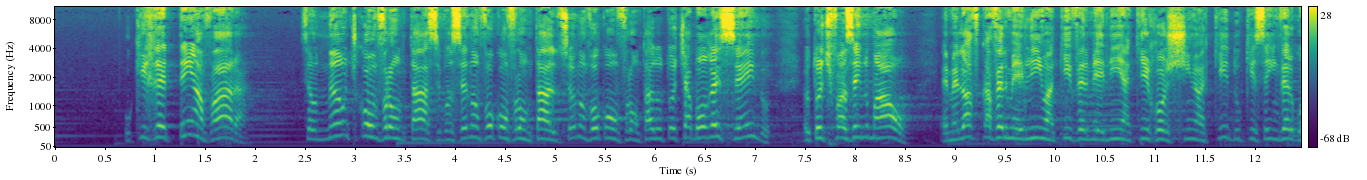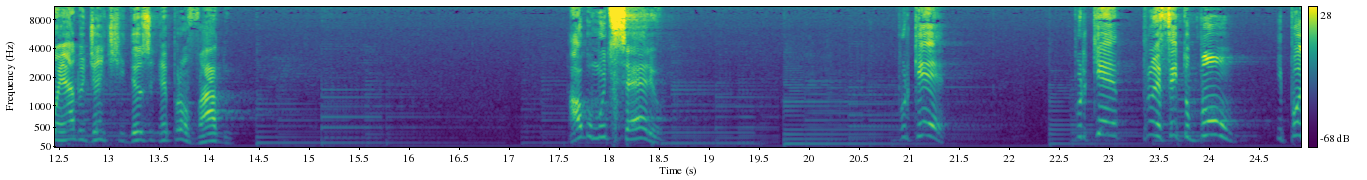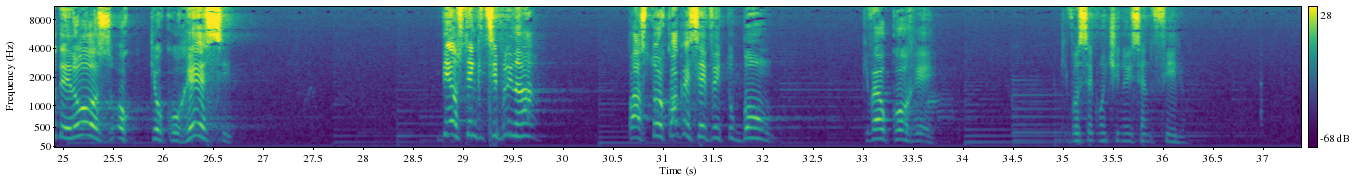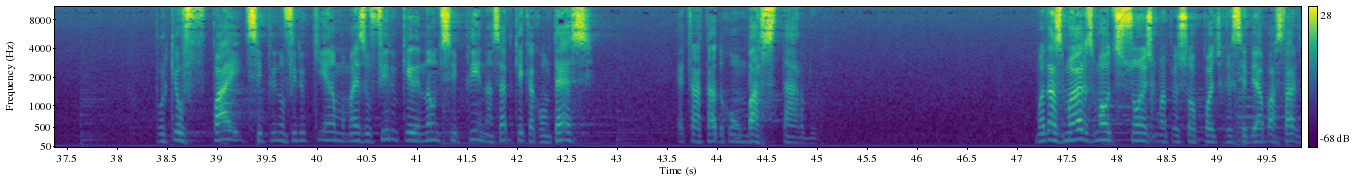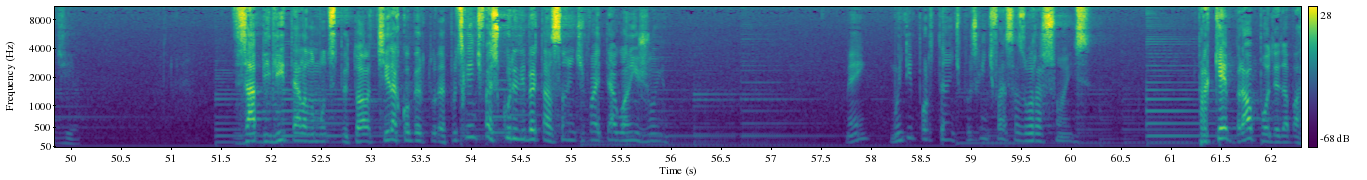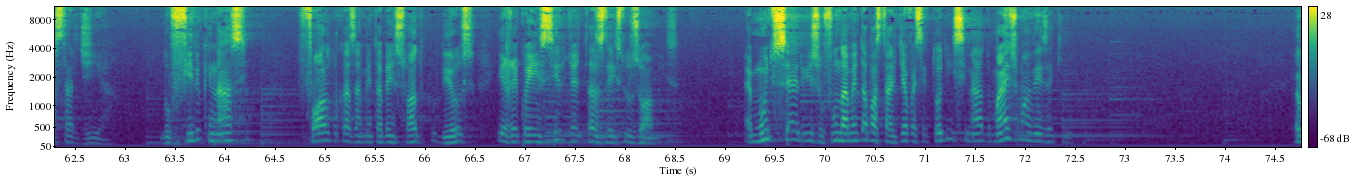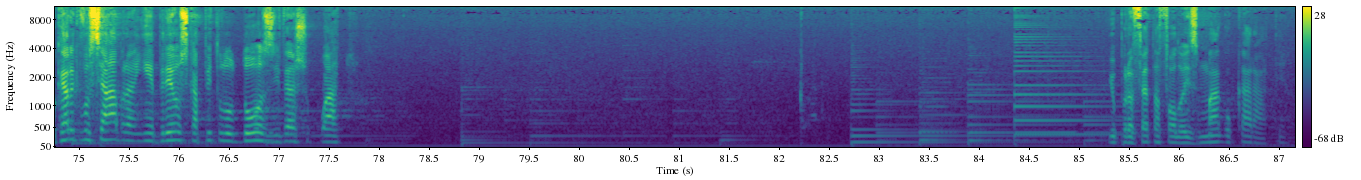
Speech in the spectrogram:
O que retém a vara, se eu não te confrontar, se você não for confrontado, se eu não for confrontado, eu estou te aborrecendo, eu estou te fazendo mal. É melhor ficar vermelhinho aqui, vermelhinho aqui, roxinho aqui, do que ser envergonhado diante de Deus e reprovado. Algo muito sério. Por quê? Porque para um efeito bom e poderoso que ocorresse, Deus tem que disciplinar. Pastor, qual que é esse efeito bom que vai ocorrer? Que você continue sendo filho. Porque o pai disciplina o filho que ama, mas o filho que ele não disciplina, sabe o que, que acontece? É tratado como um bastardo. Uma das maiores maldições que uma pessoa pode receber é a bastardia. Desabilita ela no mundo espiritual, tira a cobertura. Por isso que a gente faz cura e libertação, a gente vai ter agora em junho. Amém? Muito importante, por isso que a gente faz essas orações. Para quebrar o poder da bastardia. Do filho que nasce fora do casamento, abençoado por Deus e reconhecido diante das leis dos homens. É muito sério isso. O fundamento da bastardia vai ser todo ensinado mais uma vez aqui. Eu quero que você abra em Hebreus capítulo 12, verso 4. E o profeta falou: esmaga o caráter.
